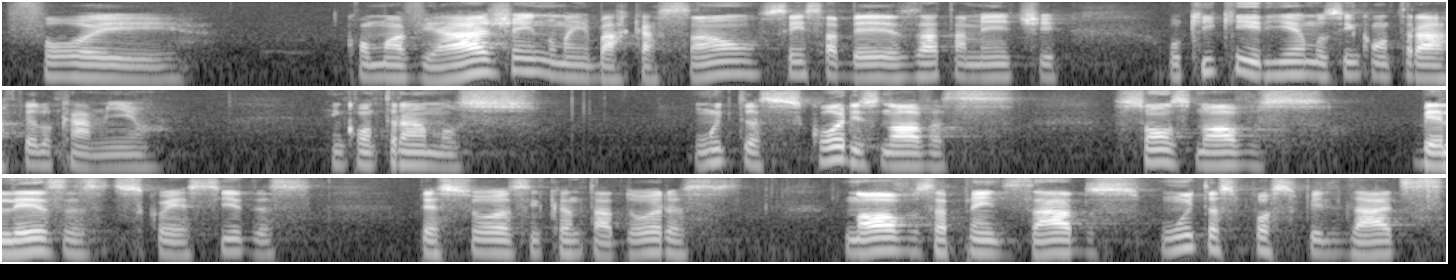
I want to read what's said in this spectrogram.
foi como uma viagem numa embarcação, sem saber exatamente o que queríamos encontrar pelo caminho. Encontramos muitas cores novas, sons novos, belezas desconhecidas, pessoas encantadoras, novos aprendizados, muitas possibilidades,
